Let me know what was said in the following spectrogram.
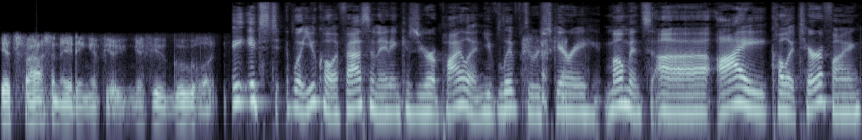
It's fascinating if you if you Google it. It's well, you call it fascinating because you're a pilot and you've lived through scary moments. Uh, I call it terrifying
